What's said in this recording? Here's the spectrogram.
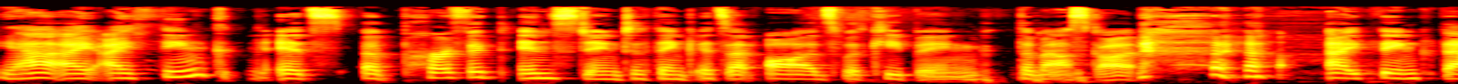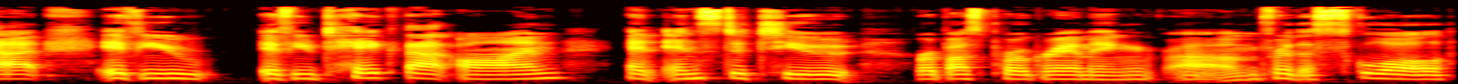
Yeah, I, I think it's a perfect instinct to think it's at odds with keeping the mascot. I think that if you if you take that on and institute robust programming um, for the school,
